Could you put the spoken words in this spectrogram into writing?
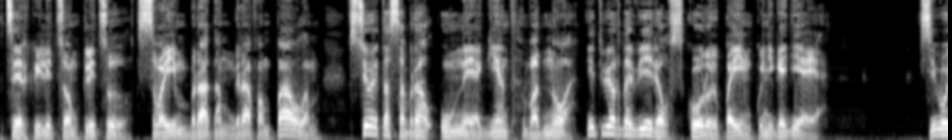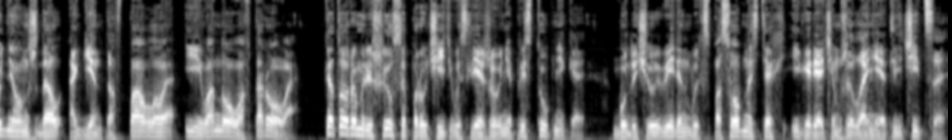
в церкви лицом к лицу с своим братом графом Павлом, все это собрал умный агент в одно и твердо верил в скорую поимку негодяя. Сегодня он ждал агентов Павлова и Иванова второго, которым решился поручить выслеживание преступника, будучи уверен в их способностях и горячем желании отличиться.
